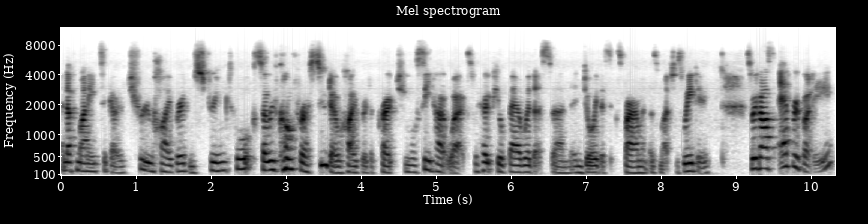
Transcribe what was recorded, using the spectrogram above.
enough money to go true hybrid and stream talk. So we've gone for a pseudo hybrid approach and we'll see how it works. We hope you'll bear with us and enjoy this experiment as much as we do. So we've asked everybody,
